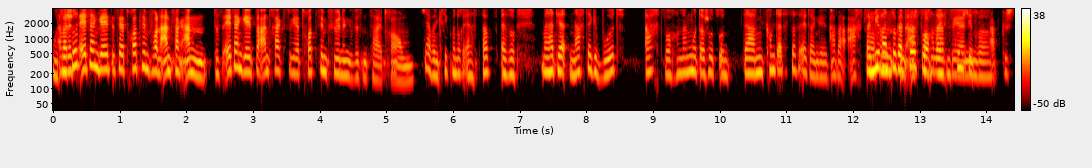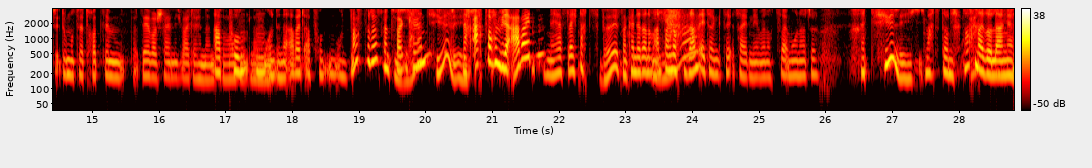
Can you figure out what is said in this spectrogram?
Aber das. Elterngeld ist ja trotzdem von Anfang an. Das Elterngeld beantragst du ja trotzdem für einen gewissen Zeitraum. Ja, aber den kriegt man doch erst ab. Also man hat ja nach der Geburt acht Wochen lang Mutterschutz und dann kommt erst das Elterngeld. Aber acht Bei Wochen, mir waren es sogar zwölf acht Wochen, weil ich ein ja Frühchen nicht war. Du musst ja trotzdem sehr wahrscheinlich weiterhin dann zu Hause Abpumpen bleiben. und in der Arbeit abpumpen und. Machst du das beim zweiten Ja, Kind? natürlich. Nach acht Wochen wieder arbeiten? Naja, vielleicht nach zwölf. Man kann ja dann am Anfang noch zusammen Elternzeit nehmen, noch zwei Monate. Natürlich. Ich mache das doch nicht noch mal so lange.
